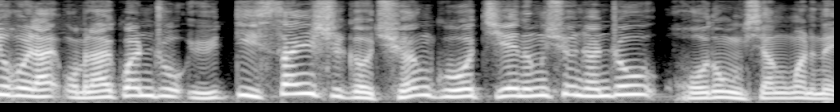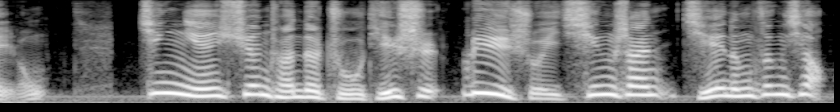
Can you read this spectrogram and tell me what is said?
续回来，我们来关注与第三十个全国节能宣传周活动相关的内容。今年宣传的主题是“绿水青山，节能增效”。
